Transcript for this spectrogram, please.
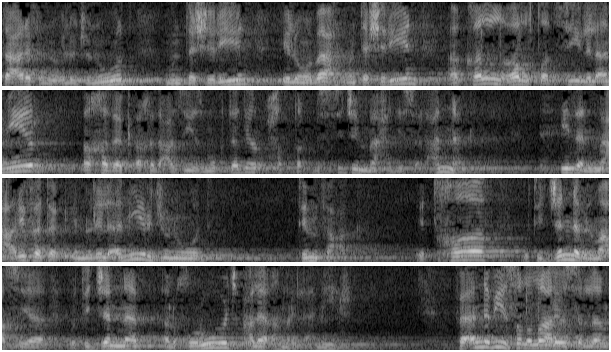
تعرف أنه له جنود منتشرين له مباحث منتشرين. أقل غلطة تسيء للأمير أخذك أخذ عزيز مقتدر وحطك بالسجن ما حد يسأل عنك. إذا معرفتك أنه للأمير جنود تنفعك. تخاف وتتجنب المعصية وتتجنب الخروج على أمر الأمير. فالنبي صلى الله عليه وسلم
